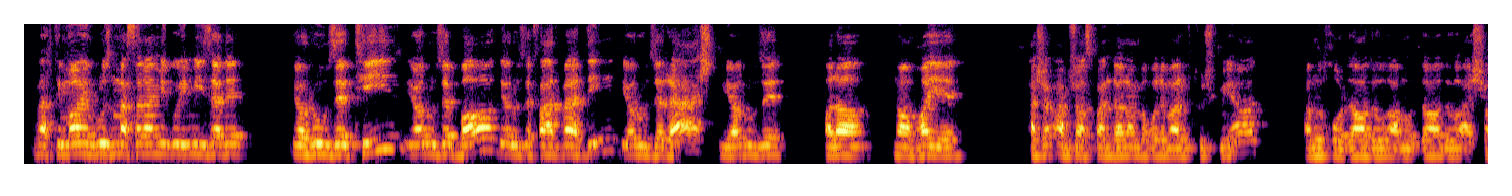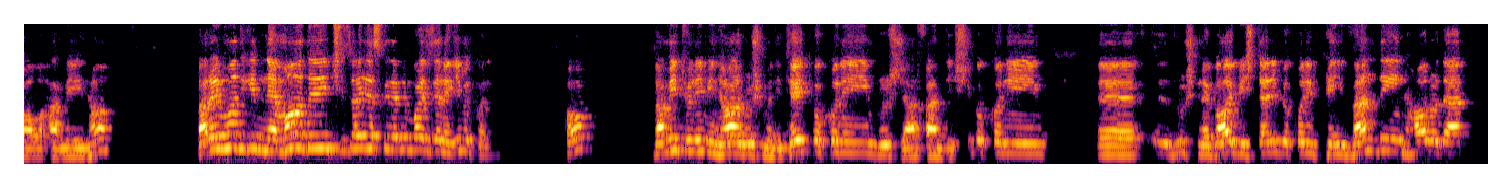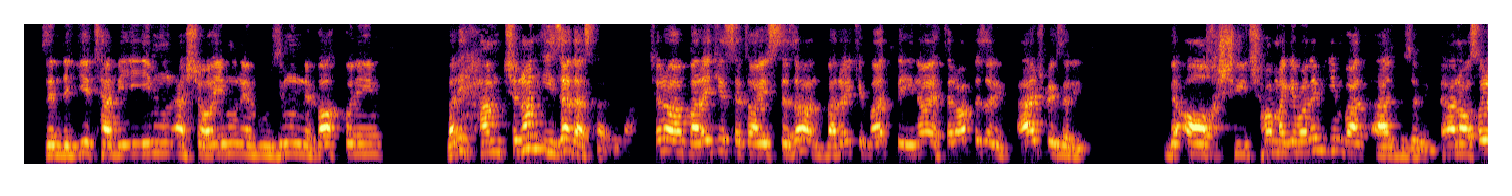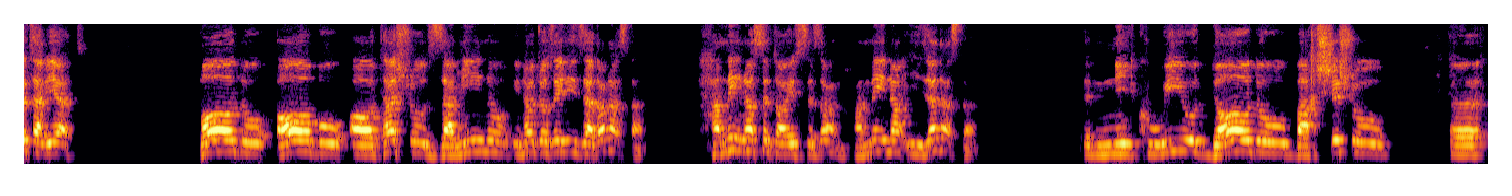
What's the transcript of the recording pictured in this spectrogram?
وقتی ما امروز مثلا می‌گوییم ایزده یا روز تیر یا روز باد یا روز فروردین یا روز رشت یا روز حالا نام های امشاسپندان هم به قول معروف توش میاد امور خورداد و امورداد و اشا و همه اینها. برای ما دیگه نماد این چیزایی است که داریم باید زندگی می‌کنیم. خب؟ و می‌تونیم اینها روش مدیتیت بکنیم روش جرفندیشی بکنیم روش نگاه بیشتری بکنیم پیوند اینها رو در زندگی طبیعیمون اشعاییمون امروزیمون نگاه کنیم. ولی همچنان ایزد هستند اینا چرا؟ برای که ستای سزان برای که باید به اینا احترام بذاریم ارج بذاریم به آخشیچ ها مگه ما نمیگیم باید ارج بذاریم؟ به عناصر طبیعت. باد و آب و آتش و زمین و اینا جزء ایزدان هستند. همه اینا ستای سزان همه اینا ایزد هستند. نیکویی و داد و بخشش و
